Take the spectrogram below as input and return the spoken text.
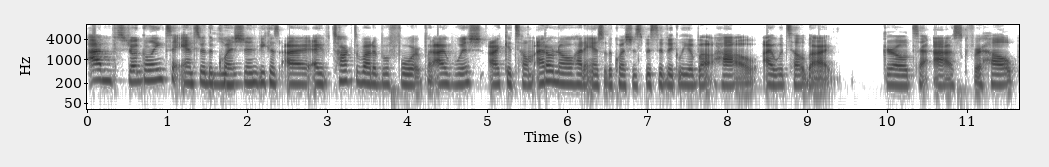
I'm struggling to answer the question because I I've talked about it before, but I wish I could tell. I don't know how to answer the question specifically about how I would tell that girl to ask for help.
